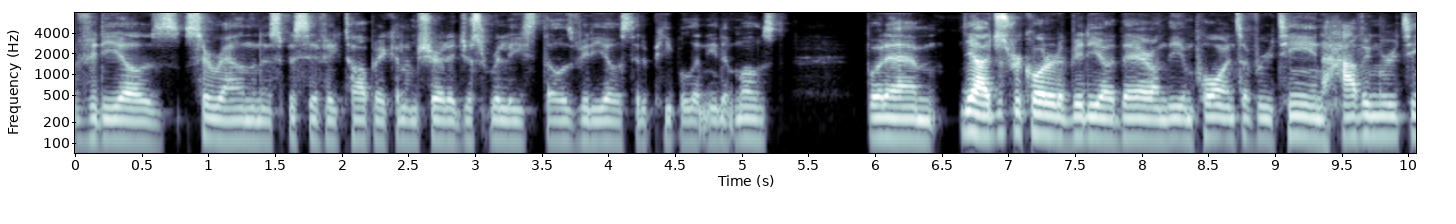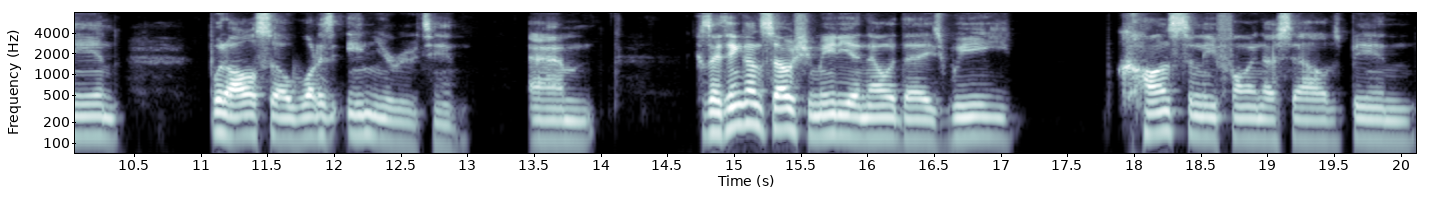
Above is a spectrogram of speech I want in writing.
videos surrounding a specific topic and i'm sure they just released those videos to the people that need it most. But um yeah i just recorded a video there on the importance of routine having routine but also what is in your routine um because i think on social media nowadays we constantly find ourselves being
